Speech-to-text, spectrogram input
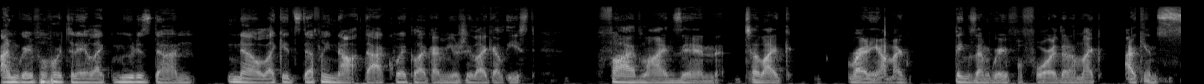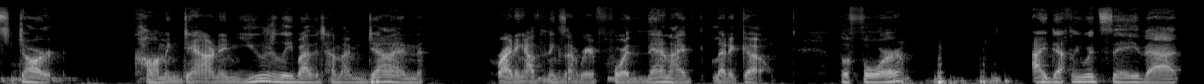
I'm grateful for today, like, mood is done. No, like, it's definitely not that quick. Like, I'm usually like at least five lines in to like writing out my things I'm grateful for. That I'm like, I can start calming down. And usually by the time I'm done writing out the things I'm grateful for, then I've let it go. Before, I definitely would say that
